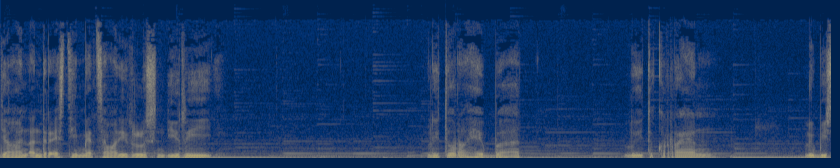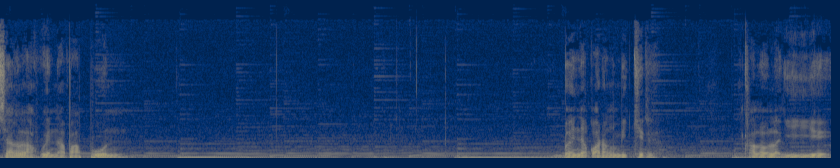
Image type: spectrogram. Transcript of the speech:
Jangan underestimate sama diri lu sendiri. Lu itu orang hebat. Lu itu keren. Lu bisa ngelakuin apa pun. Banyak orang mikir kalau lagi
